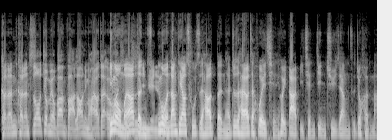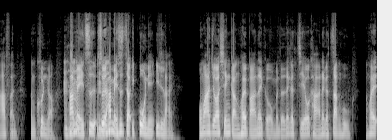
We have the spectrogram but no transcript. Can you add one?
可能可能之后就没有办法，然后你们还要再因为我们要等，因为我们当天要出值还要等，还就是还要再汇钱，汇一大笔钱进去，这样子就很麻烦，很困扰。他每次，所以他每次只要一过年一来，我妈就要先赶快把那个我们的那个节油卡那个账户赶快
